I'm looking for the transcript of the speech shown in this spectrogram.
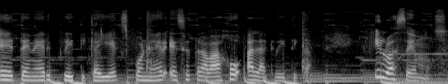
eh, tener crítica y exponer ese trabajo a la crítica. Y lo hacemos,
